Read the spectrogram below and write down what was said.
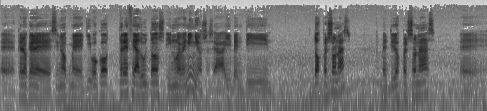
eh, creo que si no me equivoco, 13 adultos y 9 niños, o sea, hay 22 personas, 22 personas eh,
